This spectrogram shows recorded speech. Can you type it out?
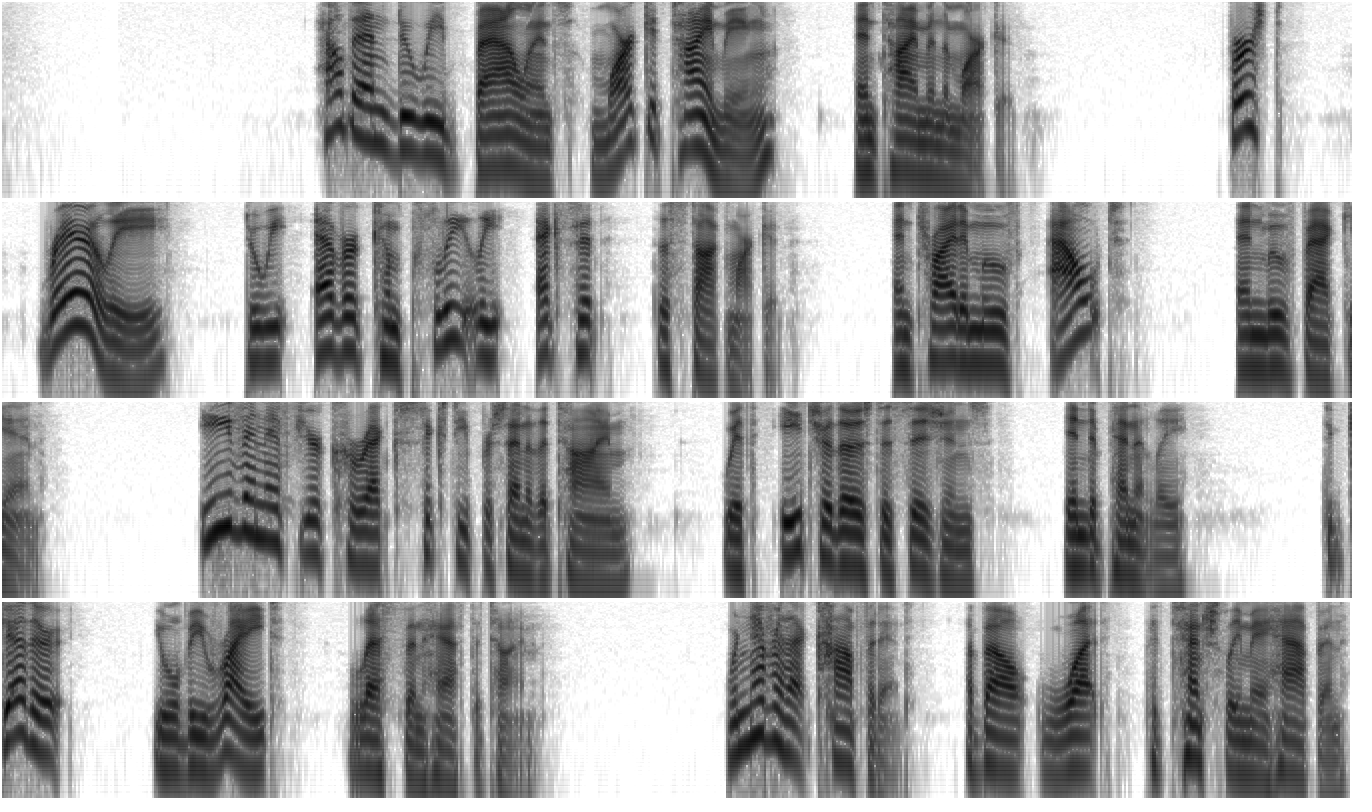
How then do we balance market timing and time in the market? First, rarely do we ever completely exit the stock market and try to move out and move back in. Even if you're correct 60% of the time with each of those decisions independently, together you will be right less than half the time. We're never that confident about what potentially may happen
